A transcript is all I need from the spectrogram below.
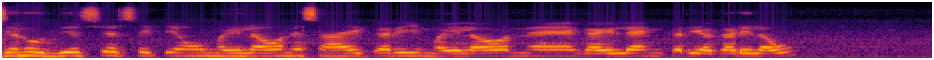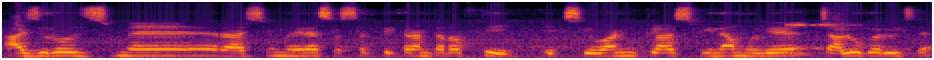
જેનું ઉદ્દેશ્ય છે કે હું મહિલાઓને સહાય કરી, મહિલાઓને ગાઈડલાઈન કરી, અગાડી લાવું. આજરોજ મેં રાશિ મહિલા સશક્તિકરણ તરફથી એક સીવણ ક્લાસ વિના મૂલ્યે ચાલુ કર્યું છે.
